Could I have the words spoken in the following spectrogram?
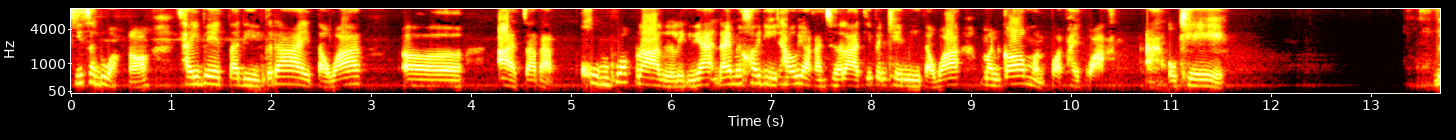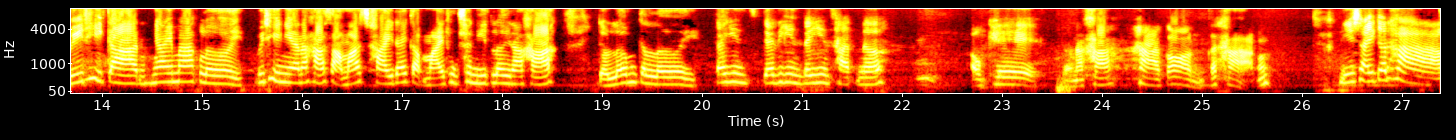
ที่สะดวกเนาะใช้เบตาดีนก็ได้ แต่ว่าอาจจะแบบ คุมพวกราหรืออะไรเงี้ยได้ไม่ค่อยดีเท่ายากันเชื้อราที่เป็นเคมี แต่ว่ามันก็เหมือนปลอดภัยกว่า อะโอเค วิธีการง่ายมากเลย วิธีเนี้ยนะคะ สามารถใช้ได้กับไม้ทุกชนิดเลยนะคะ เดี๋ยวเริ่มกันเลย ได้ยินได้ยินได้ยินชัดเนอะโอเค เดี๋ยวนะคะ หาก่อนกระถาง นี่ใช้กระถาง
